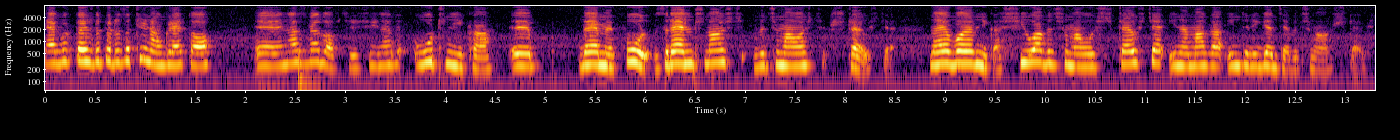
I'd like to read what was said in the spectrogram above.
Jakby ktoś dopiero zaczynał grę, to yy, na zwiadowcy, czyli na łucznika, yy, dajemy full zręczność, wytrzymałość, szczęście. Na wojownika siła, wytrzymałość, szczęście i na maga inteligencja, wytrzymałość, szczęście.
